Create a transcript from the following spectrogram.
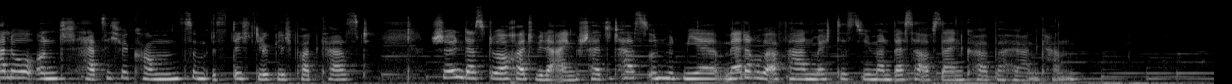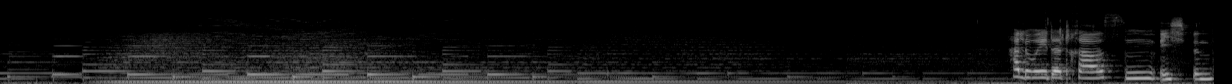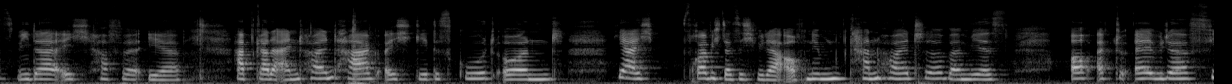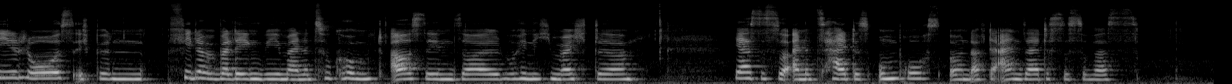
Hallo und herzlich willkommen zum Ist Dich Glücklich Podcast. Schön, dass du auch heute wieder eingeschaltet hast und mit mir mehr darüber erfahren möchtest, wie man besser auf seinen Körper hören kann. Da draußen, ich bin's wieder. Ich hoffe, ihr habt gerade einen tollen Tag, euch geht es gut und ja, ich freue mich, dass ich wieder aufnehmen kann heute. Bei mir ist auch aktuell wieder viel los. Ich bin viel am Überlegen, wie meine Zukunft aussehen soll, wohin ich möchte. Ja, es ist so eine Zeit des Umbruchs und auf der einen Seite ist es so was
